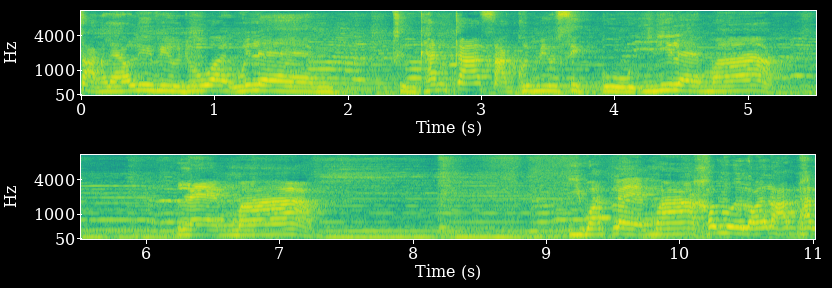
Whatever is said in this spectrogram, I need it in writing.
สั่งแล้วรีวิวด้วยวิแรง ถึงขั้นกล้าสั่งคุณมิวสิกกูอีนี่แรงมาก แรงมาก อีวัดแรงมากเขารวยร้อยล้านพัน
